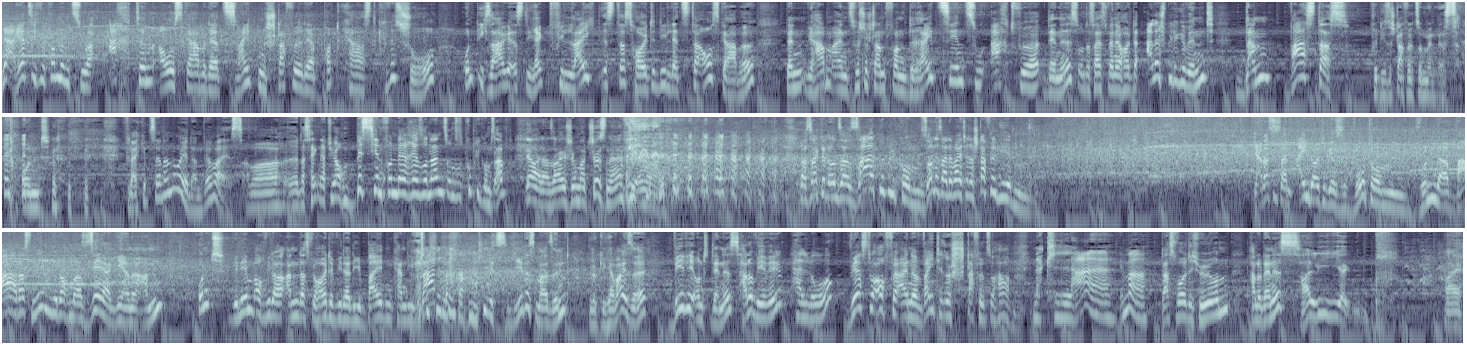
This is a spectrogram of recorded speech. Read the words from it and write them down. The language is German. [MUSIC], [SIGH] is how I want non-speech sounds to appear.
Ja, herzlich willkommen zur achten Ausgabe der zweiten Staffel der Podcast Quiz Show. Und ich sage es direkt, vielleicht ist das heute die letzte Ausgabe, denn wir haben einen Zwischenstand von 13 zu 8 für Dennis. Und das heißt, wenn er heute alle Spiele gewinnt, dann war's das. Für diese Staffel zumindest. [LAUGHS] Und vielleicht gibt es ja eine neue dann, wer weiß. Aber äh, das hängt natürlich auch ein bisschen von der Resonanz unseres Publikums ab. Ja, dann sage ich schon mal Tschüss, ne? Wie immer. [LAUGHS] Was sagt denn unser Saalpublikum? Soll es eine weitere Staffel geben? Ja, das ist ein eindeutiges Votum. Wunderbar, das nehmen wir doch mal sehr gerne an. Und wir nehmen auch wieder an, dass wir heute wieder die beiden Kandidaten [LAUGHS] haben, die es jedes Mal sind. Glücklicherweise. WW und Dennis. Hallo WW. Hallo? Wärst du auch für eine weitere Staffel zu haben? Na klar, immer. Das wollte ich hören. Hallo Dennis. Halli. Pff. Hi.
